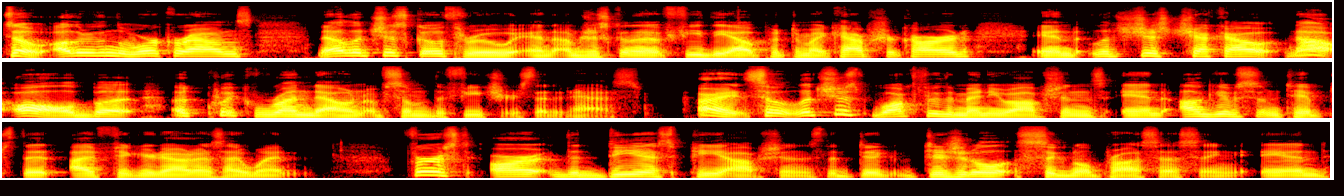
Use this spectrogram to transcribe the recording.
So other than the workarounds, now let's just go through and I'm just gonna feed the output to my capture card and let's just check out, not all, but a quick rundown of some of the features that it has. All right, so let's just walk through the menu options and I'll give some tips that I figured out as I went. First are the DSP options, the di digital signal processing, and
